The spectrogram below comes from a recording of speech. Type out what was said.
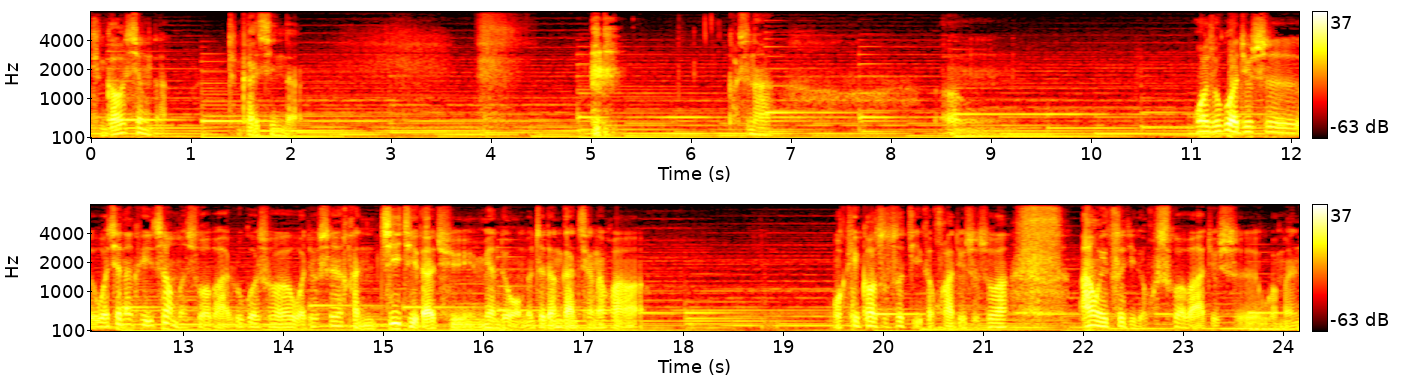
挺高兴的，挺开心的。可是呢，嗯，我如果就是我现在可以这么说吧，如果说我就是很积极的去面对我们这段感情的话。我可以告诉自己的话，就是说，安慰自己的说吧，就是我们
